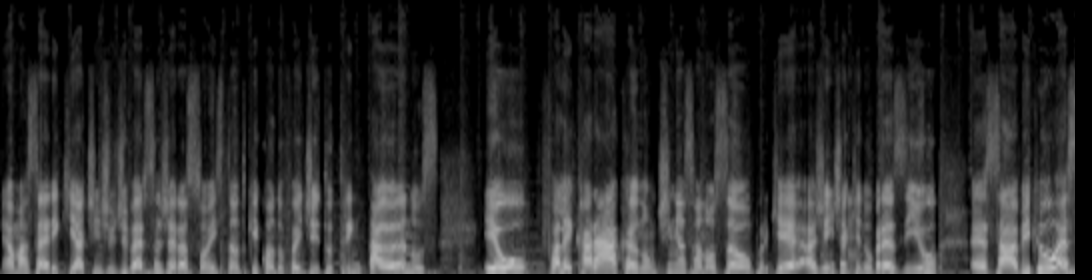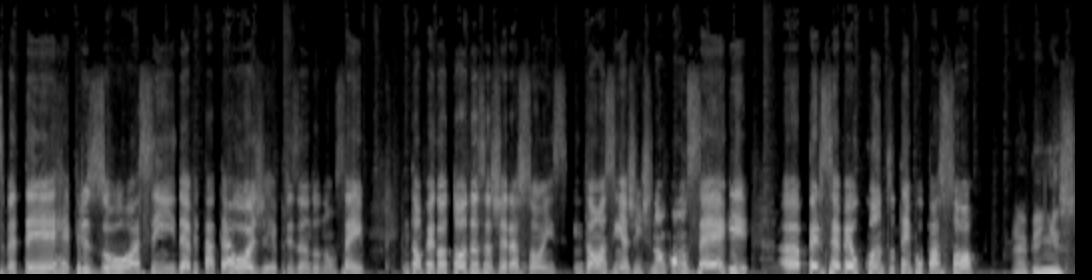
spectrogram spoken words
é uma série que atingiu diversas gerações, tanto que quando foi dito 30 anos, eu falei, caraca, eu não tinha essa noção, porque a gente aqui no Brasil é, sabe que o SBT reprisou, assim, deve estar até hoje reprisando, não sei. Então pegou todas as gerações. Então, assim, a gente não consegue uh, perceber o quanto tempo passou. É bem isso.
